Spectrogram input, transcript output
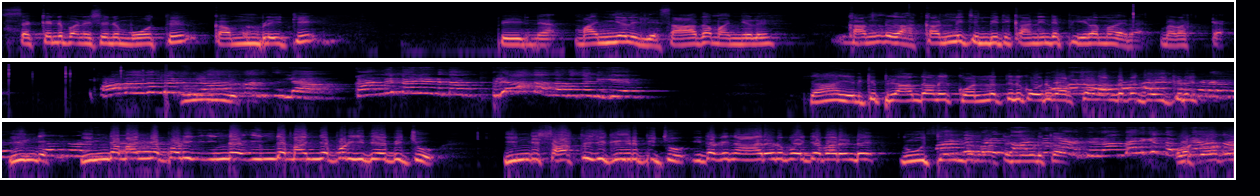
സെക്കൻഡ് പണിഷ്മെന്റ് മൂത്ത് കംപ്ലീറ്റ് പിന്നെ മഞ്ഞളില്ലേ സാധാ മഞ്ഞൾ. കണ്ണ് കണ്ണ് ചിമ്പിട്ട് കണ്ണിന്റെ പീളമ വരെ വിളക്കെ യാ എനിക്ക് പ്രാന്താണ്. കൊല്ലത്തിൽ ഒരു വർഷമാണ് എന്റെ ഇപ്പം ജയിക്കണേ. ഇന്റെ ഇന്റെ മഞ്ഞപ്പൊടി ഇന്റെ ഇന്റെ മഞ്ഞപ്പൊടി ഇതേപ്പിച്ചു ഇന്റെ ഷർട്ട് കീറിപ്പിച്ചു. ഇതൊക്കെ ഞാൻ ആരോട് പോയിട്ടാ പറയണ്ടേ? നൂറ്റി അമ്പത് വട്ടം കൊടുക്കാം. Okay okay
